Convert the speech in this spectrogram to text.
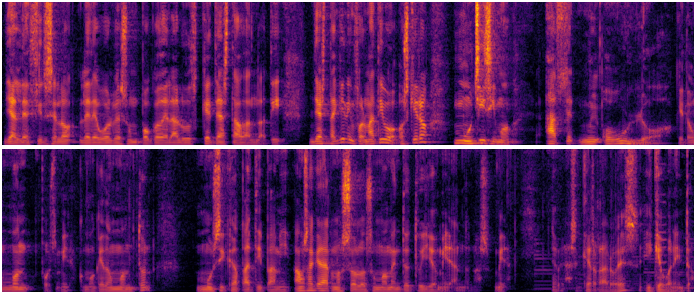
y al decírselo le devuelves un poco de la luz que te ha estado dando a ti. Ya está aquí el informativo. Os quiero muchísimo. Hace... ¡Oh, Queda un montón. Pues mira, como queda un montón. Música para ti, para mí. Vamos a quedarnos solos un momento tú y yo mirándonos. Mira, ya verás qué raro es y qué bonito.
